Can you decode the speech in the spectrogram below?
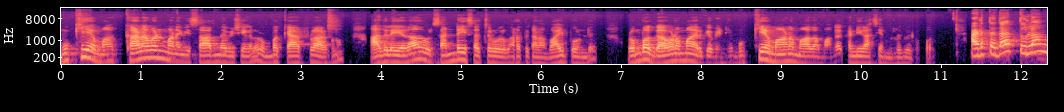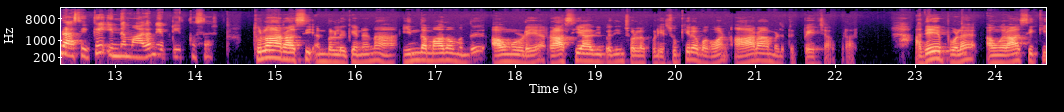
முக்கியமாக கணவன் மனைவி சார்ந்த விஷயங்களை ரொம்ப கேர்ஃபுல்லாக இருக்கணும். அதுல ஏதாவது ஒரு சண்டை சச்சரவுகள் வரதுக்கான வாய்ப்பு உண்டு. ரொம்ப கவனமா இருக்க வேண்டிய முக்கியமான மாதமாக கன்னிராசி என்பது இருக்க போகுது. அடுத்ததா துலாம் ராசிக்கு இந்த மாதம் எப்படி இருக்கும் சார்? துலா ராசி அன்பர்களுக்கு என்னன்னா இந்த மாதம் வந்து அவங்களுடைய ராசியாதிபதின்னு சொல்லக்கூடிய சுக்கிர பகவான் ஆறாம் இடத்துக்கு பேச்சாக போறாரு அதே போல அவங்க ராசிக்கு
